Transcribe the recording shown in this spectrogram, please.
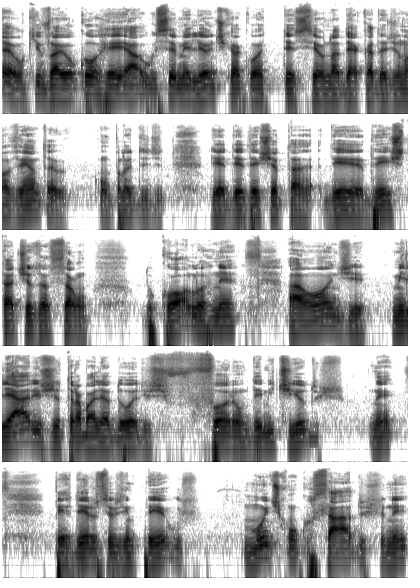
É, o que vai ocorrer é algo semelhante que aconteceu na década de 90 com o plano de, de, de desestatização do Collor, né, aonde milhares de trabalhadores foram demitidos, né, perderam seus empregos, muitos concursados, né,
